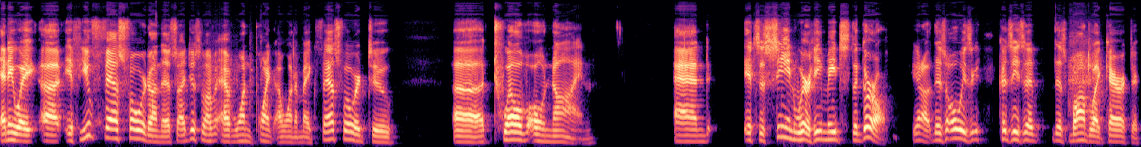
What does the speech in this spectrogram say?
Anyway, uh, if you fast forward on this, I just add one point I want to make. Fast forward to uh, 1209, and it's a scene where he meets the girl. You know, there's always because he's a this Bond-like character.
